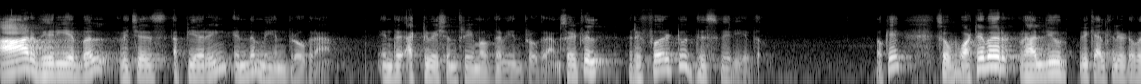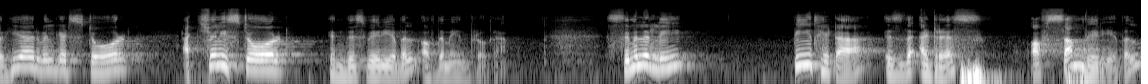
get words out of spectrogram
R variable which is appearing in the main program in the activation frame of the main program. So, it will refer to this variable. Okay. So, whatever value we calculate over here will get stored actually stored in this variable of the main program. Similarly, p theta is the address of some variable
